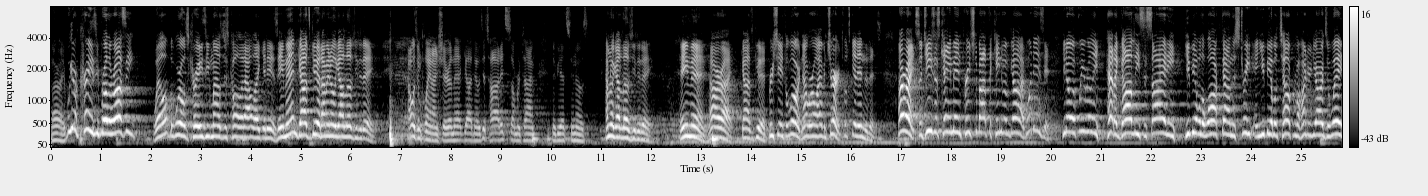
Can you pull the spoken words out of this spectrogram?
All right. We are crazy, Brother Rossi. Well, the world's crazy. Might as well just call it out like it is. Amen? God's good. How many know God loves you today? Amen. I wasn't planning on sharing that. God knows. It's hot. It's summertime. Maybe that's, who knows. How many God loves you today? Amen. All right. God's good. Appreciate the Lord. Now we're all having church. Let's get into this. All right. So Jesus came in, preached about the kingdom of God. What is it? You know, if we really had a godly society, you'd be able to walk down the street and you'd be able to tell from 100 yards away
